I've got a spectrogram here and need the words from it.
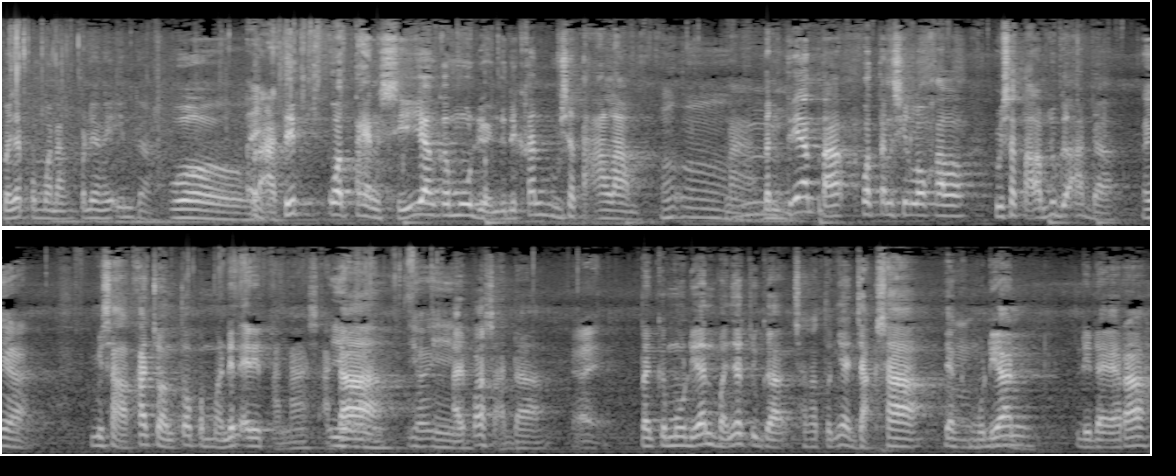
banyak pemandangan-pemandangan yang indah. Wow. Berarti potensi yang kemudian jadikan wisata alam. Nah, dan ternyata potensi lokal wisata alam juga ada. Iya. Misalkan contoh pemandian air panas ada, Iya, iya, iya. air panas ada. Iya. Dan kemudian banyak juga salah satunya jaksa yang kemudian di daerah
